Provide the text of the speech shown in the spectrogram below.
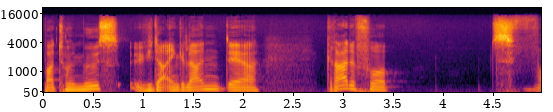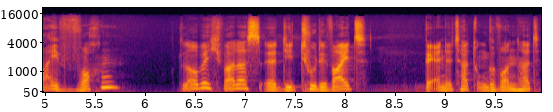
Bartholmös wieder eingeladen, der gerade vor zwei Wochen, glaube ich, war das, äh, die Tour Divide beendet hat und gewonnen hat.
